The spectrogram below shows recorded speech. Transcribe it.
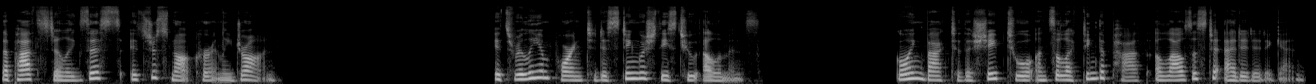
The path still exists, it's just not currently drawn. It's really important to distinguish these two elements. Going back to the Shape tool and selecting the path allows us to edit it again.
